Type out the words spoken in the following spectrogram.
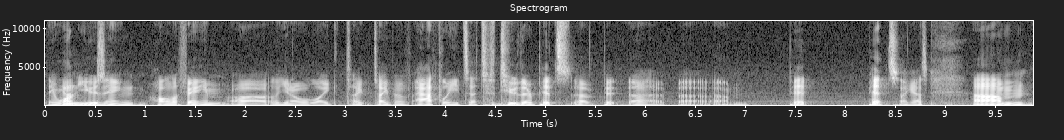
they weren't using Hall of Fame, uh, you know, like type type of athletes to do their pits, uh, pit, uh, uh, um, pit pits, I guess. Um,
